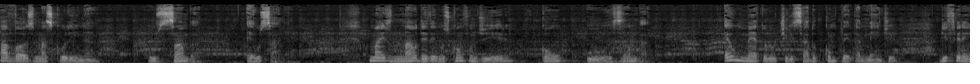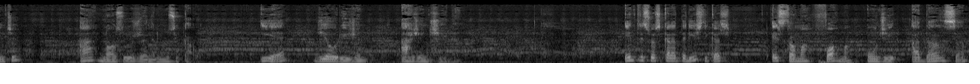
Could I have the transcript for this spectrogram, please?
a voz masculina, o samba, é usada. Mas não devemos confundir com o samba. É um método utilizado completamente diferente a nosso gênero musical e é de origem argentina. Entre suas características está uma forma onde a dança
